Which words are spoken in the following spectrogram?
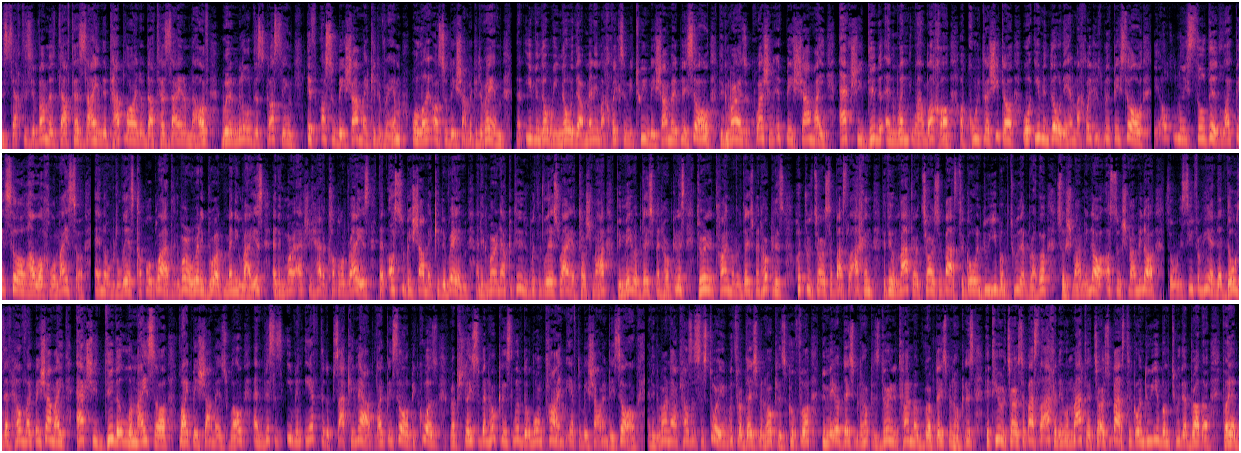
Zayin, the top line of Daf Zayin and Aleph, we're in the middle of discussing if Asu Beishamai Kedivreim or Lai Asu Beishamai Kedivreim. That even though we know there are many machliks in between Beishamai and Beisil, the Gemara has a question if Beishamai actually did and went Lalacha according to Rashita, or even though they had machlikas with Beisil, they ultimately still did like Beisil Halacha Lamaisa. And over the last couple of blocks, the Gemara already brought many rayas, and the Gemara actually had a couple of rayas that Asu Beishamai Kedivreim, and the Gemara now continues with the last Raya Toshma b'mei Reb Ben Horkenis during the time of Reb Ben Horkenis Hutru Tzar Sabas La'achin that they matter Tzar Sabas to go and do Yibam to their brother. So Shma Mina Asu Shma Mina. So we see from here that those that held like Beishamai actually did a Lamaisa like Beishamai as well, and this is even after the Psak came out like Beisil because Reb Ben Horkenis lived a long time after Beishamai and Beisil. And the Gemara now tells us the story with Reb Ben Horkenis Gufa b'mei Reb Ben Horkenis during the time of Reb Ben Horkenis Hitiru Tzar Sabas La'achin they will matter Tzar To go and do Yibam to their brother. And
